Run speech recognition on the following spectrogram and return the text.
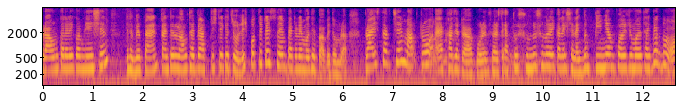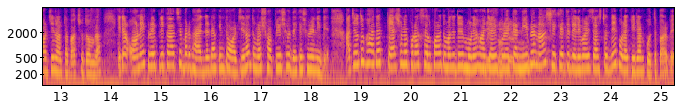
ব্রাউন কালারের কম্বিনেশন থাকবে প্যান্ট। প্যান্টের লং থাকবে আটত্রিশ থেকে চল্লিশ। প্রত্যেকটাই সেম প্যাটার্নের মধ্যে পাবে তোমরা। প্রাইস থাকছে মাত্র এক হাজার টাকা করে এত সুন্দর সুন্দর এই কালেকশন একদম প্রিমিয়াম কোয়ালিটির মধ্যে থাকবে একদম অরিজিনালটা পাচ্ছ তোমরা। এটার অনেক রেপ্লিকা আছে বাট ভাইদেরটা কিন্তু অরিজিনাল তোমরা শপে এসেও দেখে শুনে নিবে। আর যেহেতু ভাইদের ক্যাশ অনে প্রোডাক্ট সেল করে তোমার যদি মনে হয় যে আমি প্রোডাক্টটা নিবে না সেক্ষেত্রে ডেলিভারি চার্জটা দিয়ে প্রোডাক্ট রিটার্ন করতে পারবে।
